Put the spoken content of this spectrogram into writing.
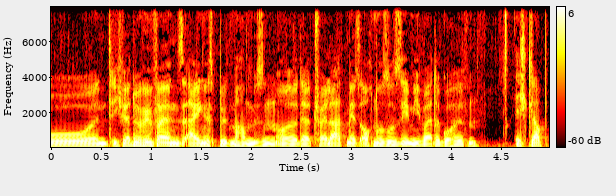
Und ich werde mir auf jeden Fall ein eigenes Bild machen müssen. Der Trailer hat mir jetzt auch nur so semi weitergeholfen. Ich glaube,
